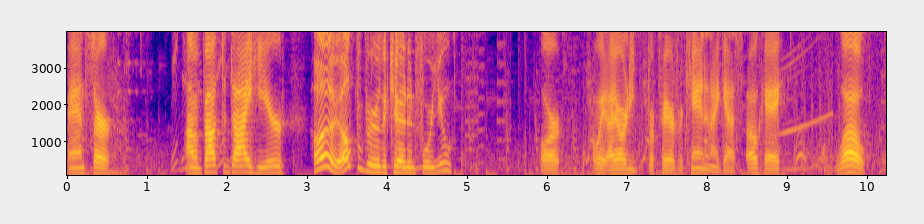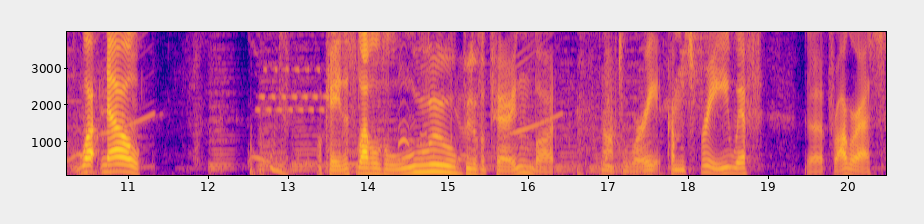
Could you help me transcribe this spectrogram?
Answer. I'm about to die here. Hi, I'll prepare the cannon for you. Or, wait, I already prepared for cannon, I guess. Okay. Whoa. What? No. Okay, this level's a little bit of a pain, but not to worry. It comes free with uh, progress.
